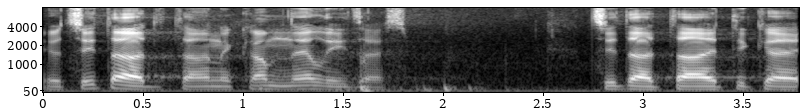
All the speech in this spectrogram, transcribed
Jo citādi tā nekam nelīdzēs. Citādi tā ir tikai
